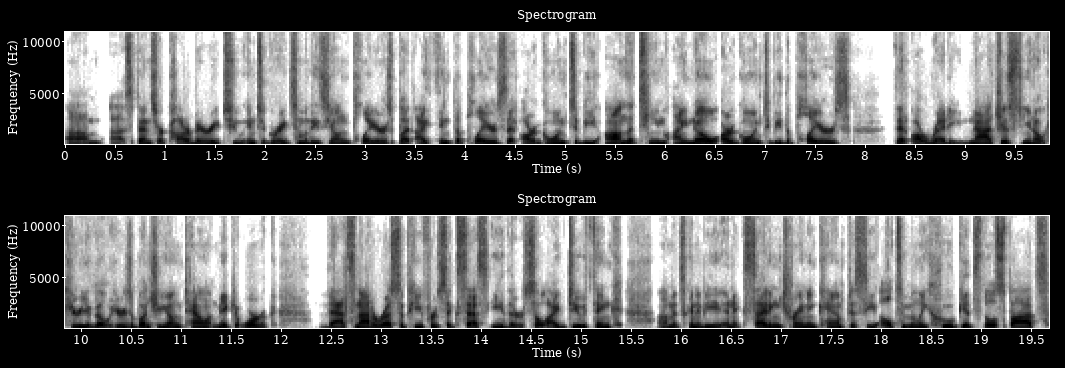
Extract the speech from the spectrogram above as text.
um, uh, Spencer Carbery to integrate some of these young players, but I think the players that are going to be on the team, I know, are going to be the players that are ready, not just, you know, here you go, here's a bunch of young talent, make it work that's not a recipe for success either. So I do think um, it's going to be an exciting training camp to see ultimately who gets those spots.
